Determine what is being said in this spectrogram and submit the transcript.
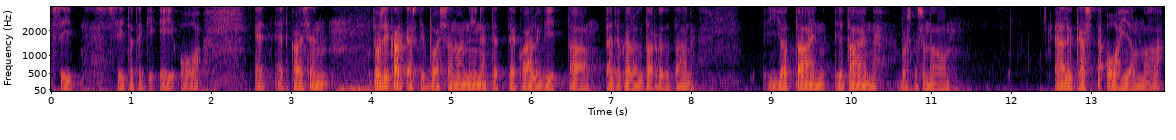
siitä, siitä jotenkin ei ole. Että et kai sen tosi karkeasti voisi sanoa niin, että tekoäly viittaa, tai tekoälyllä tarkoitetaan jotain, jotain voisiko sanoa, älykästä ohjelmaa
